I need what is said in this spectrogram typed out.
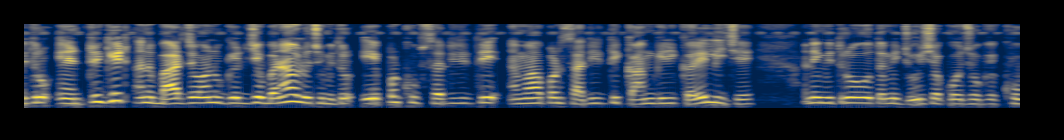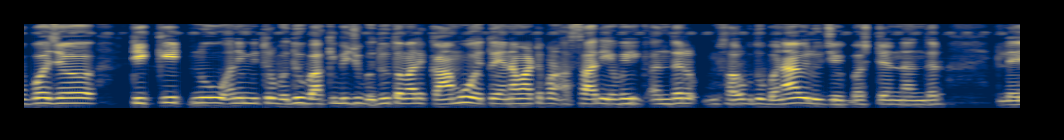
મિત્રો એન્ટ્રી ગેટ અને બહાર જવાનું ગેટ જે બનાવેલું છે મિત્રો, એ પણ ખૂબ સારી રીતે, એમાં પણ સારી રીતે કામગીરી કરેલી છે. અને મિત્રો, તમે જોઈ શકો છો કે ખૂબ જ ટિકિટનું અને મિત્રો, બધું બાકી બીજું બધું તમારે કામ હોય તો એના માટે પણ સારી એવી અંદર સારું બધું બનાવેલું છે બસ સ્ટેન્ડના અંદર. એટલે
